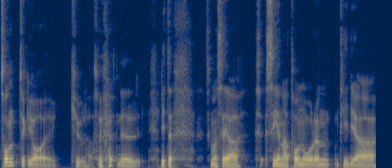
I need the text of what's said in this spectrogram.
Sånt tycker jag är kul. Alltså, det är lite, ska man säga, sena tonåren, tidiga,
